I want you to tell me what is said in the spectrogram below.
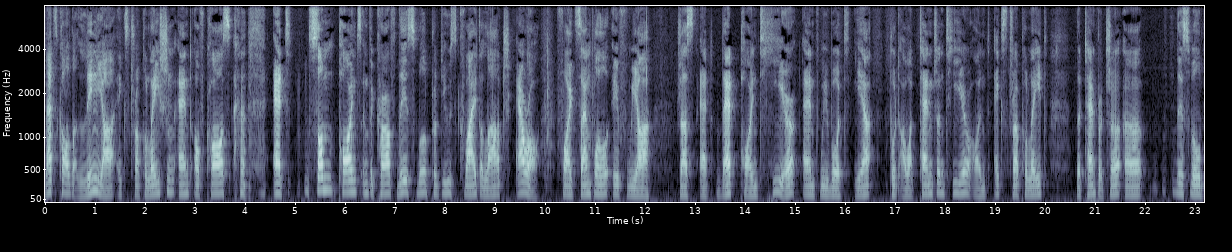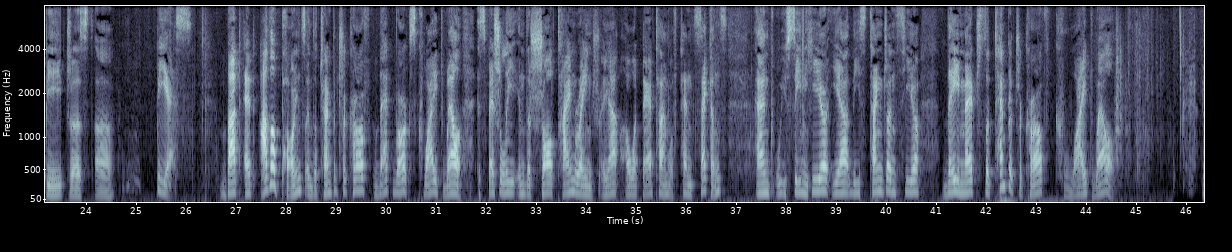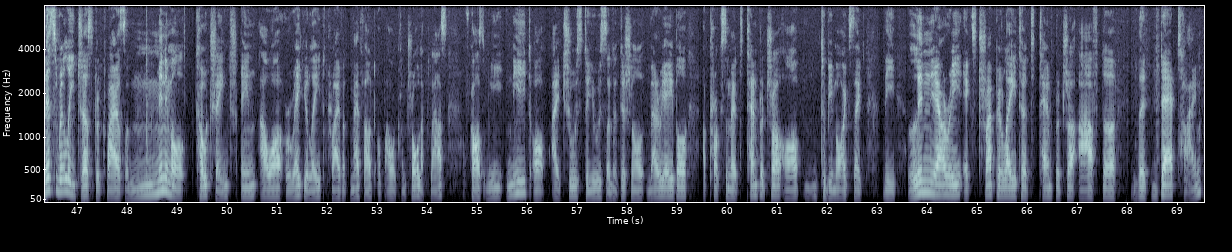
That's called linear extrapolation and of course at some points in the curve this will produce quite a large error. For example, if we are just at that point here and we would yeah put our tangent here and extrapolate the temperature, uh, this will be just uh, BS. But at other points in the temperature curve, that works quite well, especially in the short time range. Yeah, our dead time of 10 seconds. And we've seen here, yeah, these tangents here, they match the temperature curve quite well. This really just requires a minimal code change in our regulate private method of our controller class. Of course, we need, or I choose to use an additional variable, approximate temperature, or to be more exact, the linearly extrapolated temperature after the dead time.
